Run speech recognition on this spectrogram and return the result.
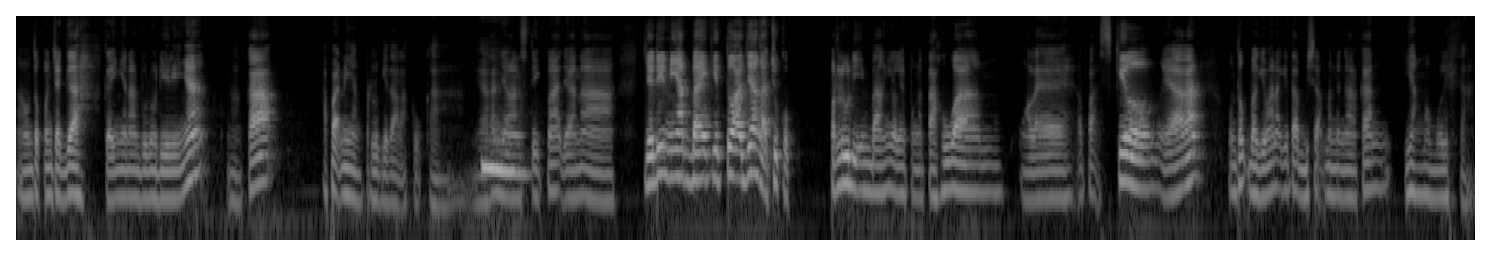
Nah, untuk mencegah keinginan bunuh dirinya maka apa nih yang perlu kita lakukan? Ya kan Hmm. jangan stigma jangan nah, jadi niat baik itu aja nggak cukup. Perlu diimbangi oleh pengetahuan oleh apa skill ya kan untuk bagaimana kita bisa mendengarkan yang memulihkan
